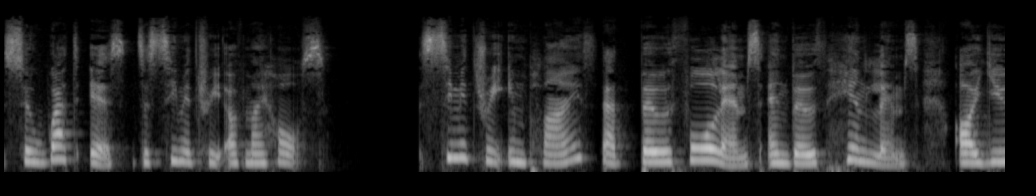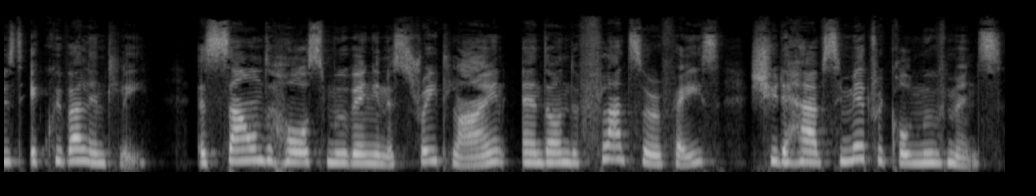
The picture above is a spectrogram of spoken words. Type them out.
So, what is the symmetry of my horse? Symmetry implies that both forelimbs and both hind limbs are used equivalently. A sound horse moving in a straight line and on the flat surface should have symmetrical movements.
